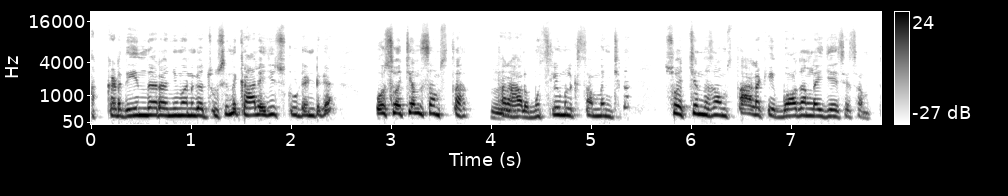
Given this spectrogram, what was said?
అక్కడ దీన్దార్ అంజుమన్గా చూసింది కాలేజీ స్టూడెంట్గా ఓ స్వచ్ఛంద సంస్థ. తరహాలో ముస్లింలకు సంబంధించిన స్వచ్ఛంద సంస్థ వాళ్ళకి బోధనలు చేసే సంస్థ.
